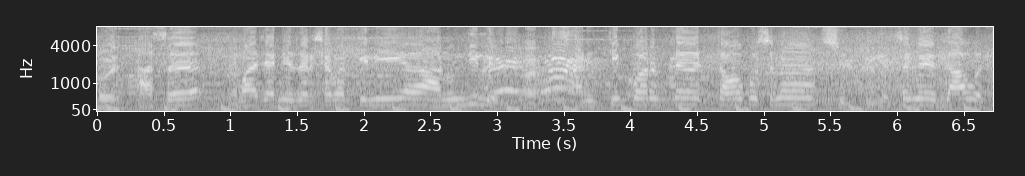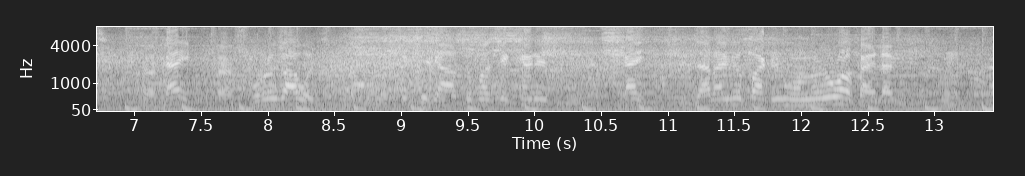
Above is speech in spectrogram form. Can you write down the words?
होय. असं माझ्या निदर्शनात त्यांनी आणून दिलं. आणि ती परत तेव्हापासून सगळे गावच. काय? पुरं गावच. ते आसोपासचे खेड्यात काय? जरांगे पाटील म्हणून ओळखायला लागले.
